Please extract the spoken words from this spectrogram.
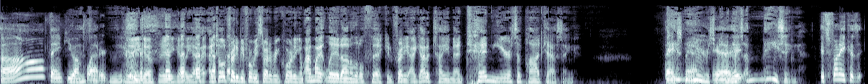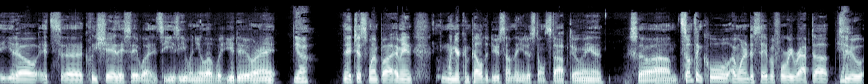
Oh, thank you. I'm flattered. There you go. There you go. Yeah, I, I told Freddie before we started recording, I might lay it on a little thick. And Freddie, I got to tell you, man, ten years of podcasting. Thanks, man. Years, Yeah, man. That's it- amazing. It's funny because you know it's a cliche. They say what it's easy when you love what you do, right? Yeah. It just went by. I mean, when you're compelled to do something, you just don't stop doing it. So, um, something cool I wanted to say before we wrapped up too,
